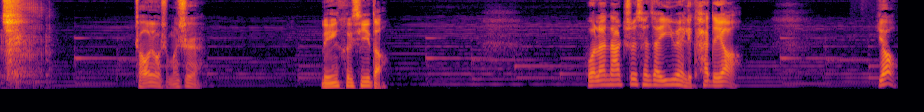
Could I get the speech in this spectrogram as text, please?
切，找有什么事？林和熙道。我来拿之前在医院里开的药。药。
